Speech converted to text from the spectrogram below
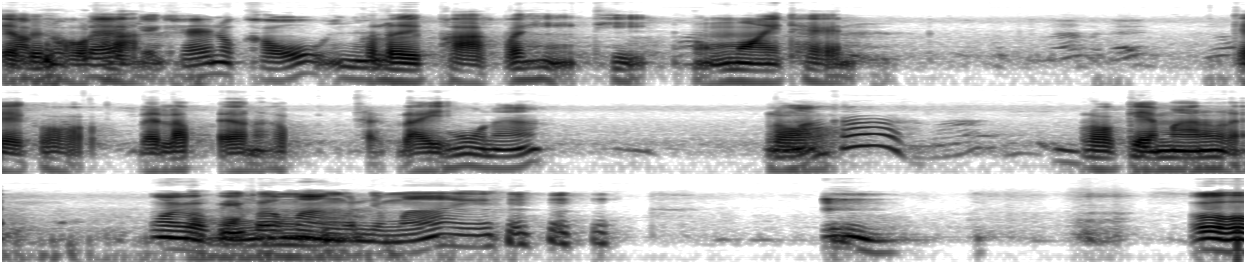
แกไปเผาถ่านแกแค่นกเขา ก็เลยพากไปให้ที่หนองมอยแทน แกก็ได้รับแล้วนะครับแฟลชไดรฟ์โง่นะรอมังค่ะ รอแกมานั่นแหละไม่ว่าปีฟ้ามังมันอย่าไม้โอ้โห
